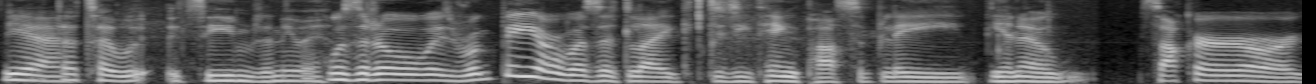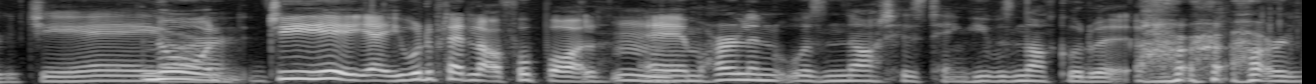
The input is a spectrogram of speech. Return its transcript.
yeah. that's how it, it seemed anyway. Was it always rugby, or was it like? Did he think possibly, you know, soccer or GAA? No, or- GAA, yeah, he would have played a lot of football. Um, hurling was not his thing. He was not good with hurl.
